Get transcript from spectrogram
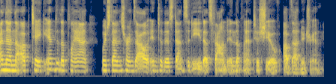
and then the uptake into the plant, which then turns out into this density that's found in the plant tissue of that nutrient.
